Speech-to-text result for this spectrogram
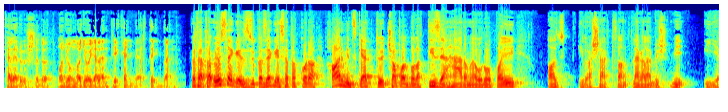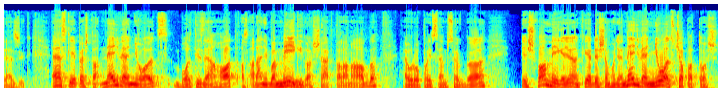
felerősödött nagyon-nagyon jelentékeny mértékben. Jó, tehát ha összegezzük az egészet, akkor a 32 csapatból a 13 európai az igazságtalan, legalábbis mi így érezzük. Ehhez képest a 48-ból 16 az arányban még igazságtalanabb európai szemszögből, és van még egy olyan kérdésem, hogy a 48 csapatos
